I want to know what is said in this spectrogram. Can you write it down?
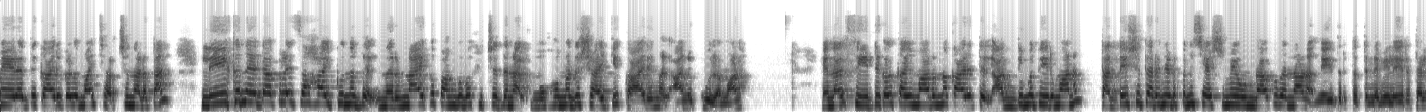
മേലധികാരികളുമായി ചർച്ച നടത്താൻ ലീഗ് നേതാക്കളെ സഹായിക്കുന്നതിൽ നിർണായക പങ്കുവഹിച്ചതിനാൽ മുഹമ്മദ് ഷായ്ക്ക് കാര്യങ്ങൾ അനുകൂലമാണ്. എന്നാൽ സീറ്റുകൾ കൈമാറുന്ന കാര്യത്തിൽ അന്തിമ തീരുമാനം തദ്ദേശ തെരഞ്ഞെടുപ്പിന് ശേഷമേ ഉണ്ടാകൂവെന്നാണ് നേതൃത്വത്തിന്റെ വിലയിരുത്തൽ.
